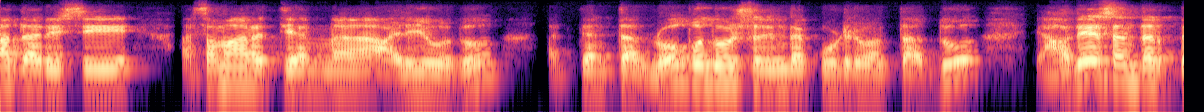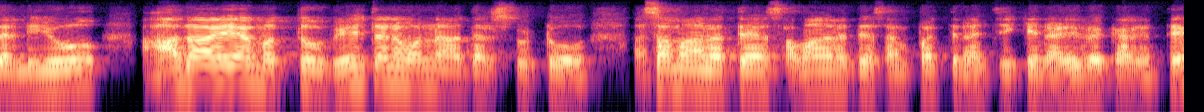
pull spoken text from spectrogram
ಆಧರಿಸಿ ಅಸಮಾನತೆಯನ್ನ ಅಳೆಯುವುದು ಅತ್ಯಂತ ಲೋಪದೋಷದಿಂದ ಕೂಡಿರುವಂತಹದ್ದು. ಯಾವುದೇ ಸಂದರ್ಭದಲ್ಲಿಯೂ ಆದಾಯ ಮತ್ತು ವೇತನವನ್ನು ಆಧರಿಸಿಬಿಟ್ಟು ಅಸಮಾನತೆ ಸಮಾನತೆ ಸಂಪತ್ತಿನ ಹಂಚಿಕೆಯನ್ನು ಅಳಿಬೇಕಾಗತ್ತೆ.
